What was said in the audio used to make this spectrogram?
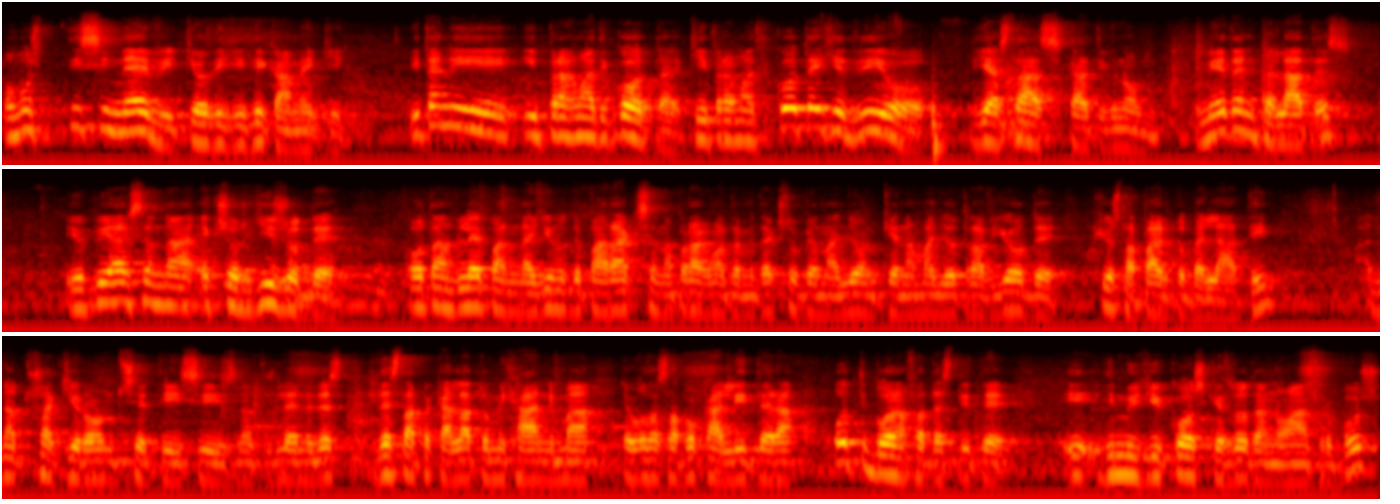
Όμως, τι συνέβη και οδηγηθήκαμε εκεί; Ήταν η, η πραγματικότητα. Και η πραγματικότητα είχε δύο διαστάσεις, κατά τη γνώμη μου. Η μία ήταν οι πελάτες, οι οποίοι άρχισαν να εξοργίζονται όταν βλέπαν να γίνονται παράξενα πράγματα μεταξύ των καναλιών και να μαλλιοτραβιώνται ποιος θα πάρει τον πελάτη, να τους ακυρώνουν τις αιτήσεις, να τους λένε δεν δεν στα είπε καλά το μηχάνημα, εγώ θα στα πω καλύτερα. Ό,τι μπορεί να φανταστείτε, ε, δημιουργικός σκεφτόταν ο άνθρωπος.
